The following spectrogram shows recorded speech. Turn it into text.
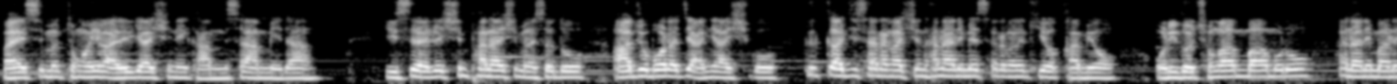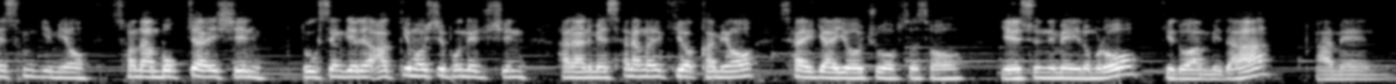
말씀을 통하여 알게 하시니 감사합니다. 이스라엘을 심판하시면서도 아주 벌하지 아니하시고 끝까지 사랑하신 하나님의 사랑을 기억하며 오늘도 정한 마음으로 하나님 안에 섬기며 선한 목자이신 독생자를 아낌없이 보내주신 하나님의 사랑을 기억하며 살게 하여 주옵소서 예수님의 이름으로 기도합니다. 아멘.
